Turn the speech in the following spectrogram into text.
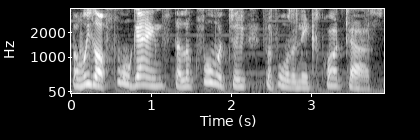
But we got four games to look forward to before the next podcast.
